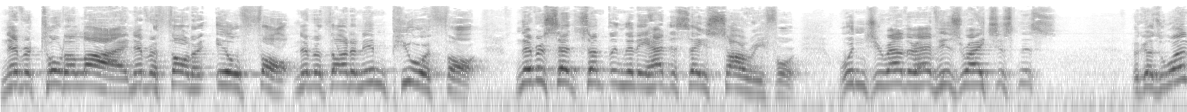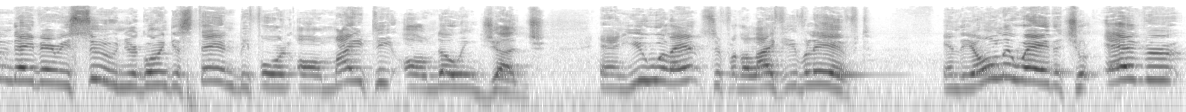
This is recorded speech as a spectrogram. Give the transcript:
never told a lie, never thought an ill thought, never thought an impure thought, never said something that he had to say sorry for. Wouldn't you rather have his righteousness? Because one day, very soon, you're going to stand before an almighty, all knowing judge, and you will answer for the life you've lived. And the only way that you'll ever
